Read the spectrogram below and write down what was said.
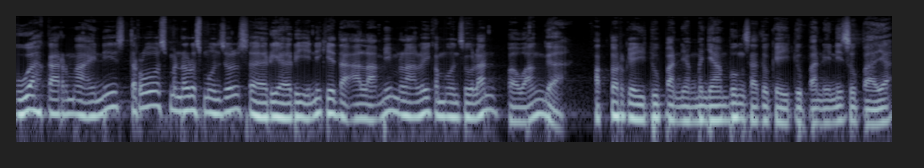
buah karma ini terus menerus muncul sehari-hari ini kita alami melalui kemunculan bawangga faktor kehidupan yang menyambung satu kehidupan ini supaya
